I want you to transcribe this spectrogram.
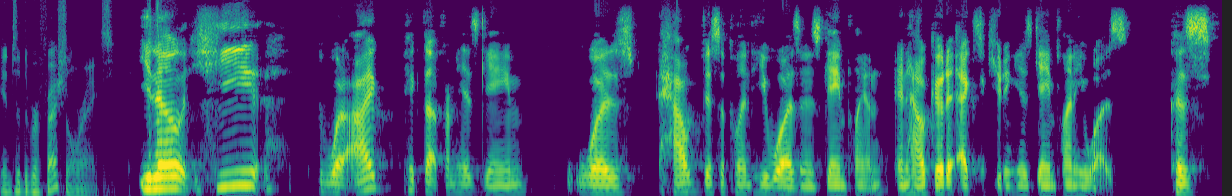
into the professional ranks? You know, he what I picked up from his game was how disciplined he was in his game plan and how good at executing his game plan he was. Cuz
